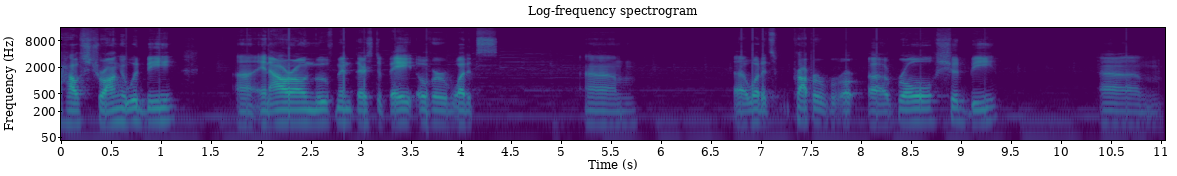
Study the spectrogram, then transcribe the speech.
how strong it would be. Uh, in our own movement, there's debate over what its um, uh, what its proper ro- uh, role should be. Um,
